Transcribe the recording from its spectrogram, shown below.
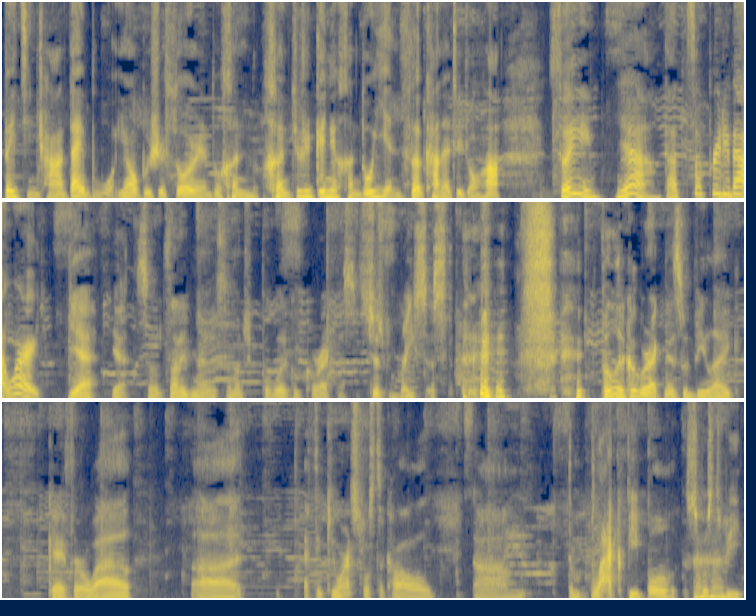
被警察逮捕，要不是所有人都很很就是给你很多眼色看的这种哈。所以，Yeah，that's a pretty bad word。 yeah, yeah. So it's not even really so much political correctness; it's just racist. political correctness would be like, okay, for a while, uh, I think you weren't supposed to call um, them black people. It was supposed to Mhm. be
